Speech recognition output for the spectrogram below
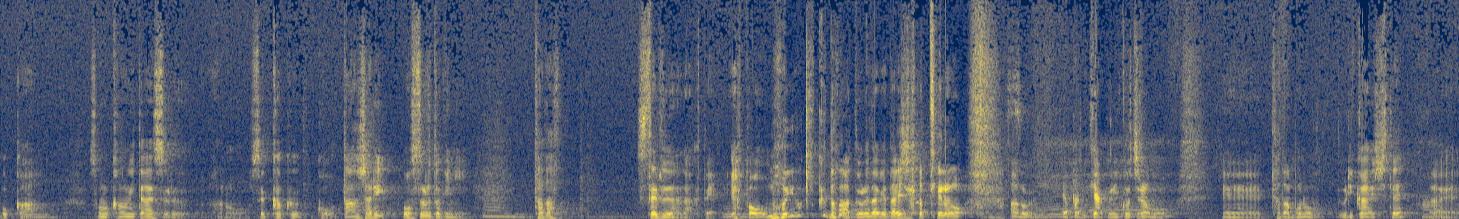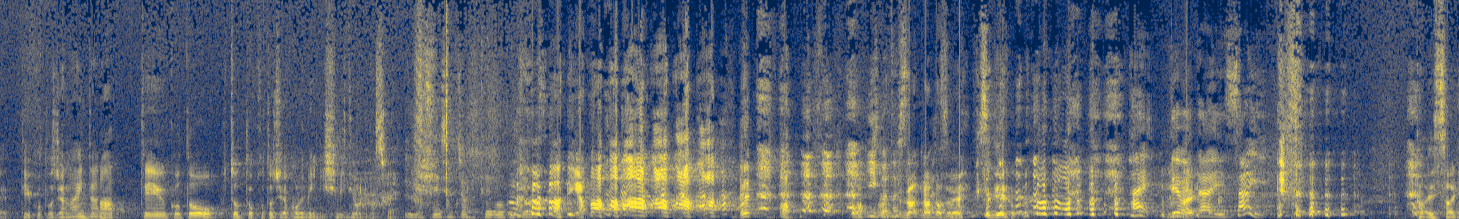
とか、うん。その顔に対するあのせっかくこう断捨離をするときにうん。ただ捨てるではなくて、うん。やっぱ思いを聞くのがどれだけ大事かっていうのをあのやっぱり逆にこちらも、えーただ物を売り返して、はい。えーっていうことじゃないんだなっていうことをちょっと今年は骨身に染みております。はい。いいですね。社長天国行けま いや。いいことしてる。ななんだそれ？すげえ。はい。でははい。第3位。大祭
